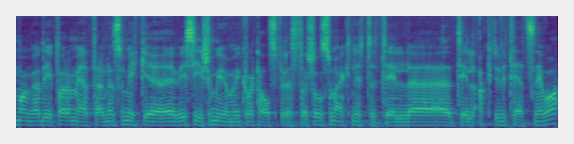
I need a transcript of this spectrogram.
mange av de parameterne som ikke vi sier så mye om i kvartalsprestasjon, som er knyttet til, eh, til aktivitetsnivå.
